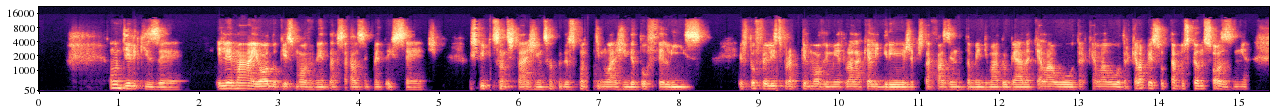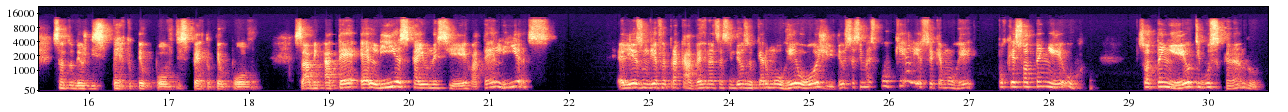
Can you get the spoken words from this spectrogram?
onde ele quiser. Ele é maior do que esse movimento da sala 57. O Espírito Santo está agindo, Santo Deus continua agindo. Eu estou feliz. Eu estou feliz por aquele movimento lá daquela igreja que está fazendo também de madrugada, aquela outra, aquela outra, aquela pessoa que está buscando sozinha. Santo Deus, desperta o teu povo, desperta o teu povo. Sabem, até Elias caiu nesse erro, até Elias. Elias um dia foi para a caverna e disse assim: Deus, eu quero morrer hoje. Deus disse assim: Mas por que, Elias, você quer morrer? Porque só tem eu. Só tem eu te buscando.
